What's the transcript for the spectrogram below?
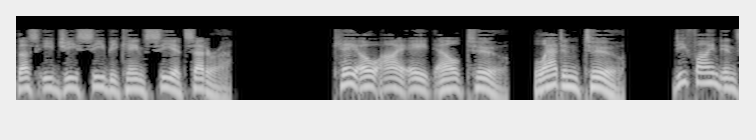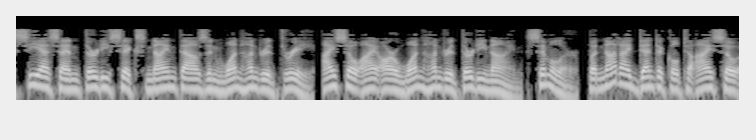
thus e.g. C became C etc. KOI-8L2 Latin 2 Defined in CSN 36 9103, ISO IR 139 similar, but not identical to ISO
